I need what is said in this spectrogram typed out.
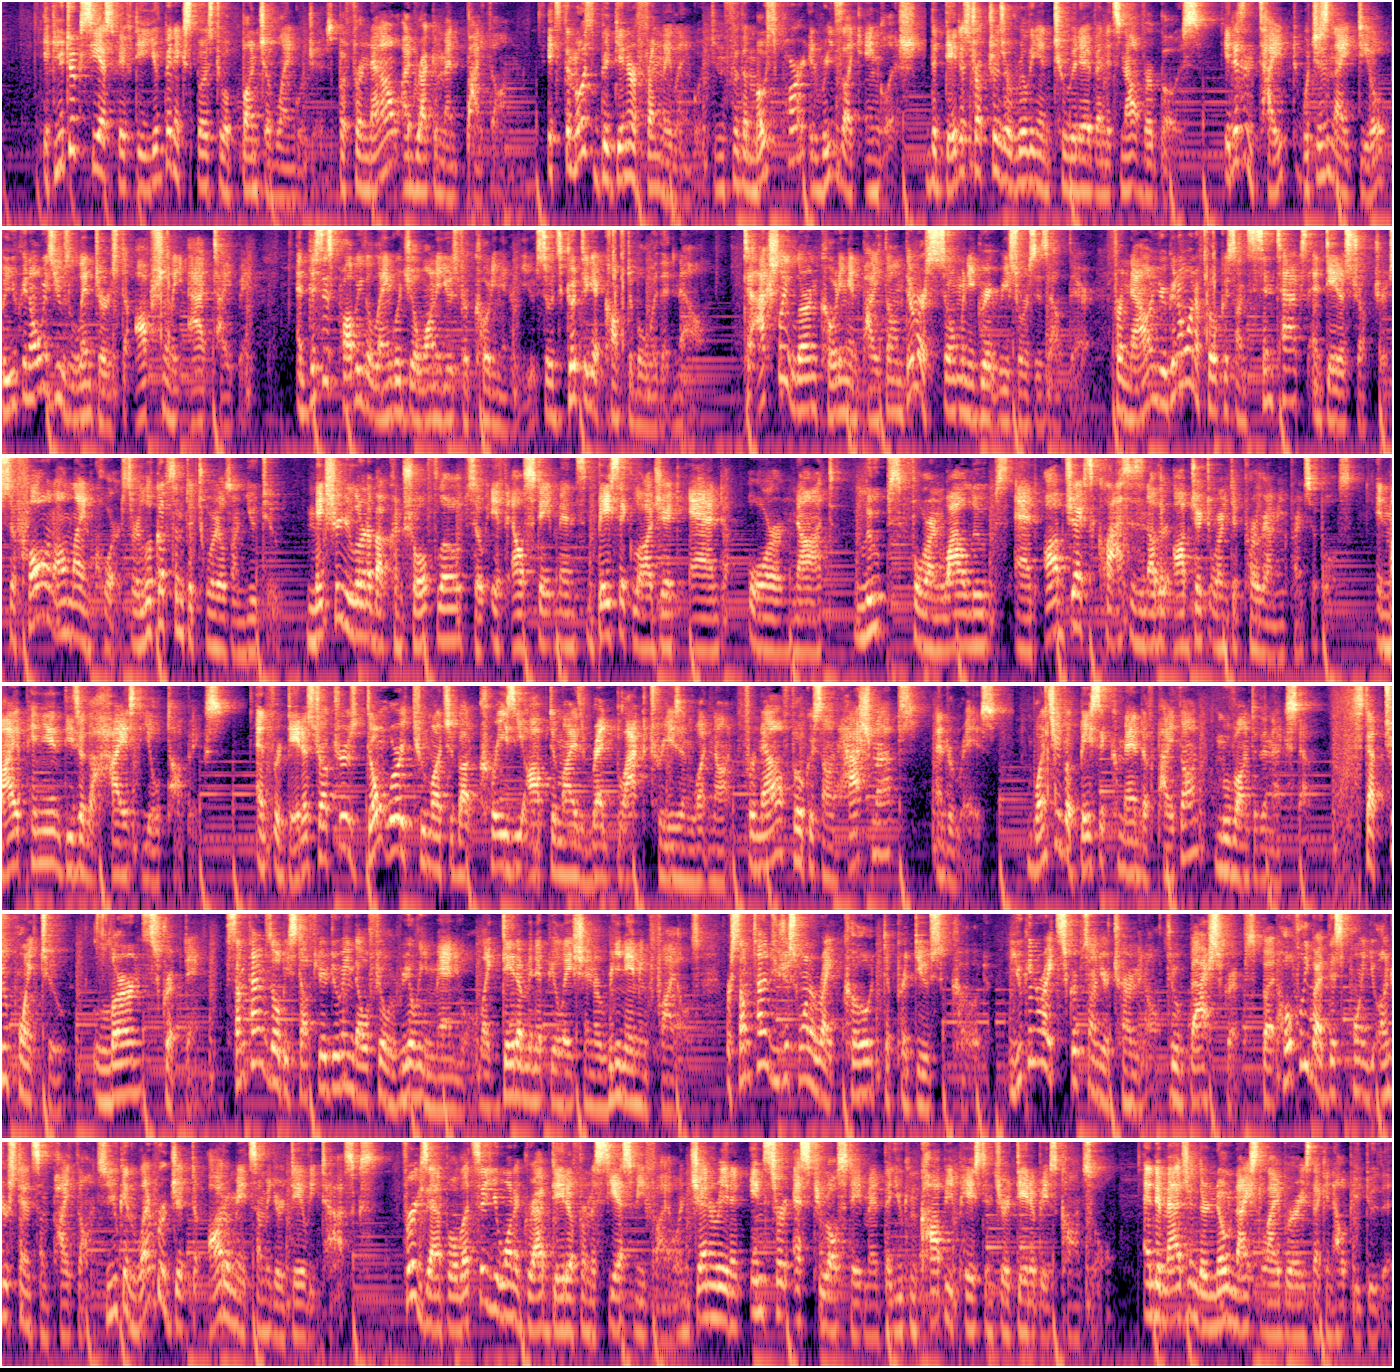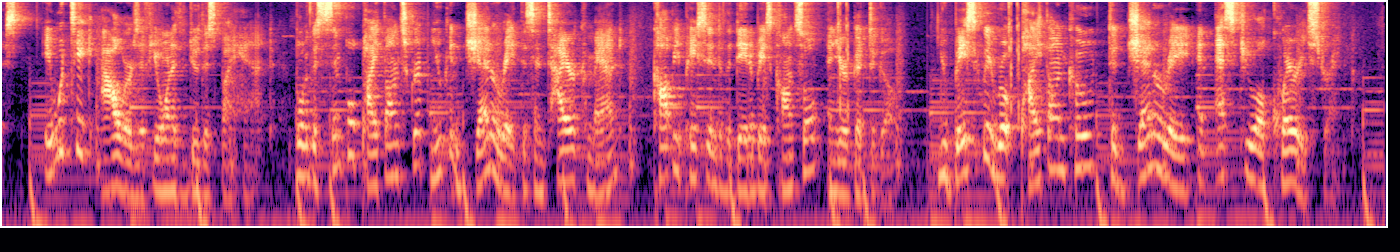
If you took CS50, you've been exposed to a bunch of languages, but for now, I'd recommend Python. It's the most beginner-friendly language, and for the most part, it reads like English. The data structures are really intuitive and it's not verbose. It isn't typed, which isn't ideal, but you can always use linters to optionally add typing. And this is probably the language you'll want to use for coding interviews, so it's good to get comfortable with it now. To actually learn coding in Python, there are so many great resources out there. For now, you're going to want to focus on syntax and data structures, so follow an online course or look up some tutorials on YouTube. Make sure you learn about control flow, so if-else statements, basic logic and or not, loops, for and while loops, and objects, classes, and other object-oriented programming principles. In my opinion, these are the highest yield topics. And for data structures, don't worry too much about crazy optimized red-black trees and whatnot. For now, focus on hash maps and arrays. Once you have a basic command of Python, move on to the next step. Step 2.2, learn scripting. Sometimes there'll be stuff you're doing that will feel really manual, like data manipulation or renaming files. Or sometimes you just want to write code to produce code. You can write scripts on your terminal through bash scripts, but hopefully by this point you understand some Python, so you can leverage it to automate some of your daily tasks. For example, let's say you want to grab data from a CSV file and generate an insert SQL statement that you can copy paste into your database console. And imagine there are no nice libraries that can help you do this. It would take hours if you wanted to do this by hand. But with a simple Python script, you can generate this entire command, copy paste it into the database console, and you're good to go. You basically wrote Python code to generate an SQL query string.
